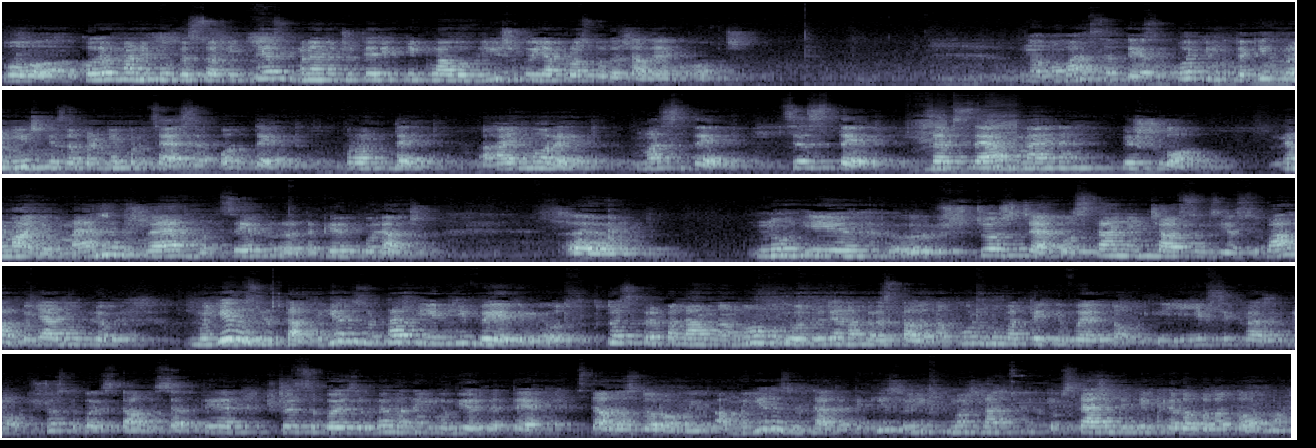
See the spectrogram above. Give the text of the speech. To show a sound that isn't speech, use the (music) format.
Бо коли в мене був високий тиск, мене на 4 дні клало в ліжко, і я просто лежала як овоч. Нормувався тиск. Потім такі хронічні запальні процеси: отит, фронтит, гайморит, мастит, цистит. Це все в мене пішло. Немає в мене вже оцих е, таких болячок. Е, ну і е, що ще останнім часом з'ясувала, бо я люблю мої результати, є результати, які видимі. От хтось припадав на ногу, і от людина перестала напульгувати, і видно, і її всі кажуть, ну що з тобою сталося? Ти щось з собою зробила неймовірне, ти стала здоровою. А мої результати такі, що їх можна обстежити тільки лабораторно.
